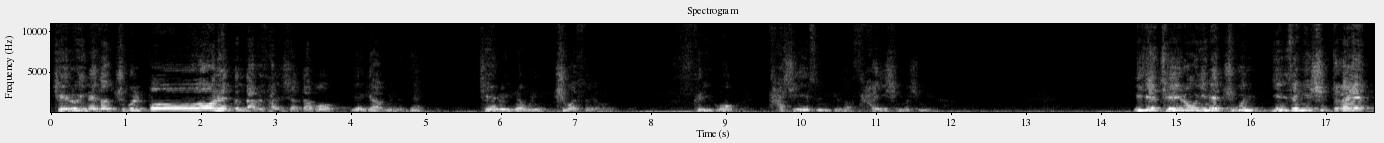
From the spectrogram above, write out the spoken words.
죄로 인해서 죽을 뻔했던 나를 살리셨다고 얘기하고 있는데 죄로 인해 우린 죽었어요. 그리고 다시 예수님께서 살리신 것입니다. 이제 죄로 인해 죽은 인생이 십자가의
